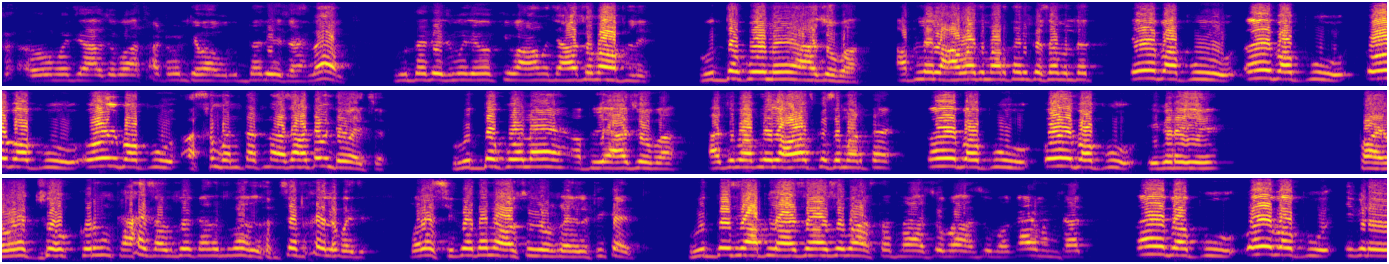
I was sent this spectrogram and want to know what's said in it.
म्हणजे आजोबा आठवण ठेवा वृद्धादेश आहे ना? वृद्धादेश म्हणजे किंवा म्हणजे आजोबा आपले. वृद्ध कोण आहे? आजोबा. आपल्याला आवाज मारताना कसं म्हणतात ए बापू ए बापू ओ बापू ओय बापू असं म्हणतात ना असं आठवण ठेवायचं. वृद्ध कोण आहे? आपले आजोबा. आजोबा आपल्याला आवाज कसं मारताय? अय बापू ओय बापू इकडे ये. पा एवढा जोक करून काय सांगतोय? कारण तुम्हाला लक्षात राहिलं पाहिजे. मला शिकवताना हसू राहिलं ठीक आहे? वृद्ध जे आपले आजो आजोबा असतात ना आजोबा आजोबा काय म्हणतात? अय बापू ओय बापू इकडे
